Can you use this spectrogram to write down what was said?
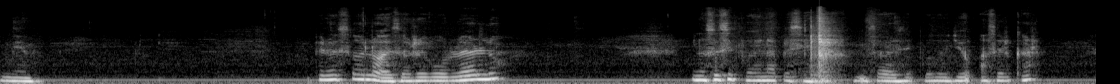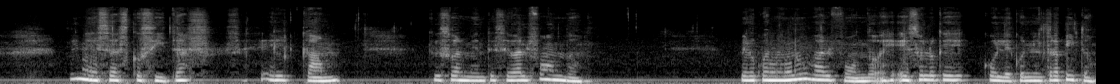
Bien. Pero es solo eso, revolverlo. Y no sé si pueden apreciar. Vamos a ver si puedo yo acercar. Ven esas cositas. El cam que usualmente se va al fondo. Pero cuando no va al fondo, eso es lo que colé con el trapito.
